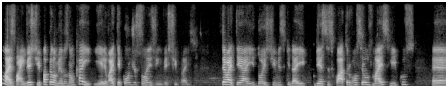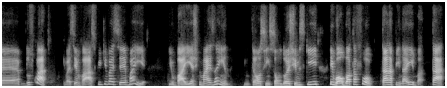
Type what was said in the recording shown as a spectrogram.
mas vai investir para pelo menos não cair. E ele vai ter condições de investir para isso. Você vai ter aí dois times que daí, desses quatro, vão ser os mais ricos é, dos quatro, que vai ser Vasco e que vai ser Bahia. E o Bahia acho que mais ainda. Então, assim, são dois times que, igual o Botafogo, tá na Pindaíba? Tá.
